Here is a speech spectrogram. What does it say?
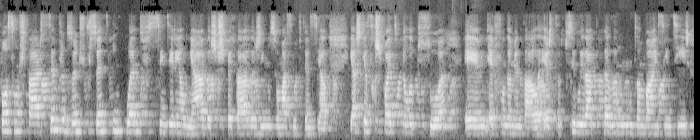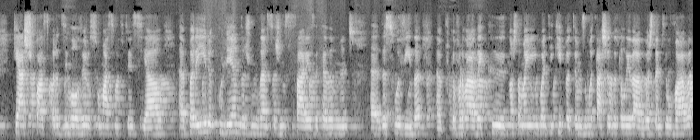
possam estar sempre a 200% enquanto se sentirem alinhadas, respeitadas e no seu máximo potencial. E acho que esse respeito pela pessoa é, é fundamental, esta possibilidade de cada um também sentir que há espaço para desenvolver o seu máximo potencial, eh, para ir acolhendo as mudanças necessárias a cada momento da sua vida, eh, porque a verdade é que nós também, enquanto equipa, temos uma taxa de natalidade bastante elevada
